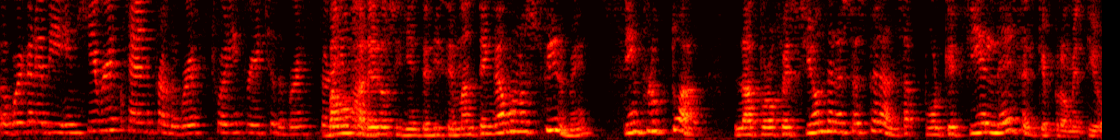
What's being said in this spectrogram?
Uh, We're going to be in Hebrews 10 from the verse 23 to the verse 31. vamos a leer lo siguiente. Dice, mantengámonos firme, sin fluctuar, la profesión de nuestra esperanza, porque fiel es el que prometió.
